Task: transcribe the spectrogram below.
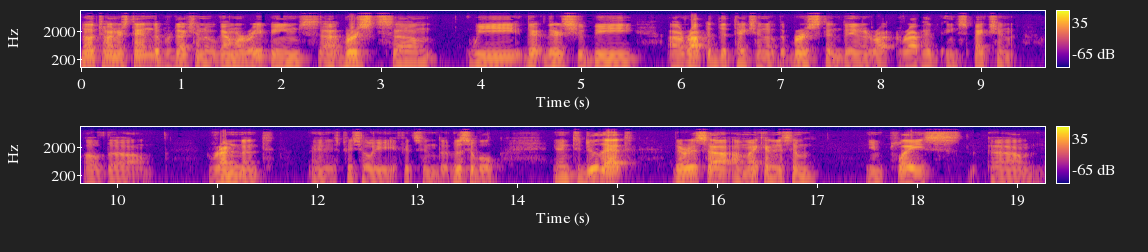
Now, to understand the production of gamma ray beams uh, bursts, um, we there, there, should be a rapid detection of the burst and then a ra rapid inspection of the remnant, especially if it's in the visible. And to do that, there is a, a mechanism in place um,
